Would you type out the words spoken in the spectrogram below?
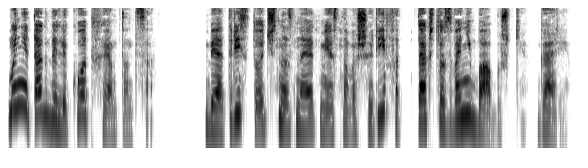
Мы не так далеко от Хэмптонса. Беатрис точно знает местного шерифа, так что звони бабушке, Гарри.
